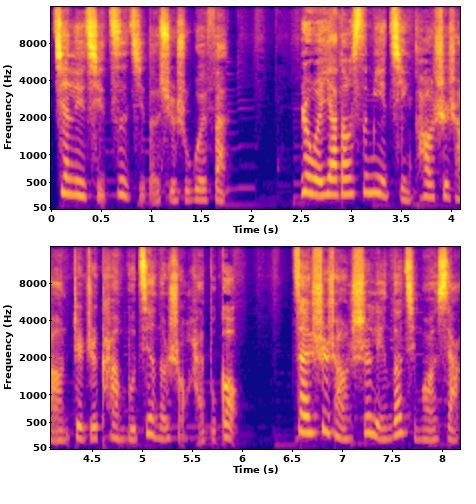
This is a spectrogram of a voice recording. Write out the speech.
建立起自己的学术规范，认为亚当·斯密仅靠市场这只看不见的手还不够，在市场失灵的情况下，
